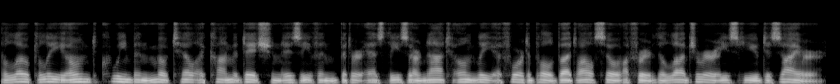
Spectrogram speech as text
A locally owned Queanbeyan motel accommodation is even better as these are not only affordable but also offer the luxuries you desire.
